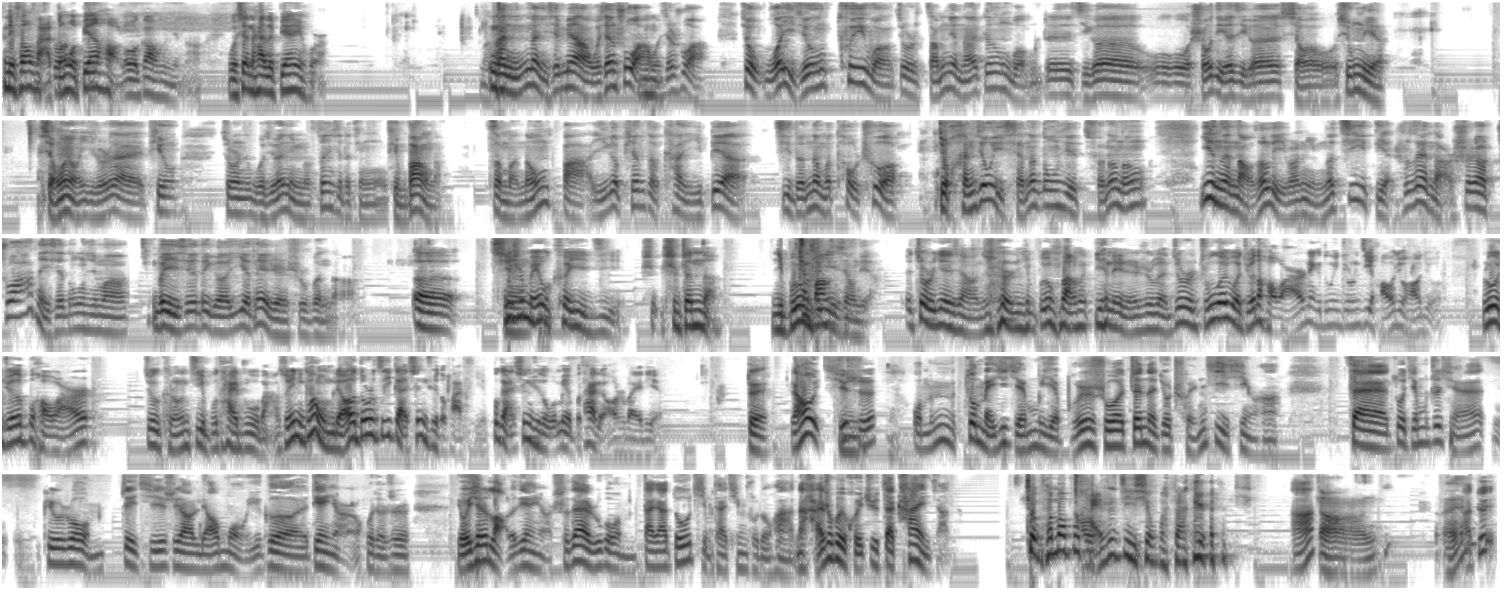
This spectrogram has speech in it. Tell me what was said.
那方法等我编好了，我告诉你们啊，我现在还得编一会儿。那你那你先编啊，我先说啊，嗯我先说啊，就我已经推广，就是咱们电台跟我们这几个我我手底下几个小兄弟、小朋友一直在听，就是我觉得你们分析的挺挺棒的，怎么能把一个片子看一遍记得那么透彻？就很久以前的东西全都能印在脑子里边，你们的记忆点是在哪儿？是要抓哪些东西吗？为一些那个业内人士问的啊。呃，其实没有刻意记，是是真的，你不用帮印象点。就是印象，就是你不用帮业内人士问，就是如果我觉得好玩儿，那个东西就能记好久好久；如果觉得不好玩儿，就可能记不太住吧。所以你看，我们聊的都是自己感兴趣的话题，不感兴趣的我们也不太聊，是吧，AD？对。然后其实我们做每期节目也不是说真的就纯即兴哈，在做节目之前，譬如说我们这期是要聊某一个电影，或者是有一些老的电影，实在如果我们大家都记不太清楚的话，那还是会回去再看一下的这他妈不还是即兴吗，大哥？啊啊，哎啊，，对，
